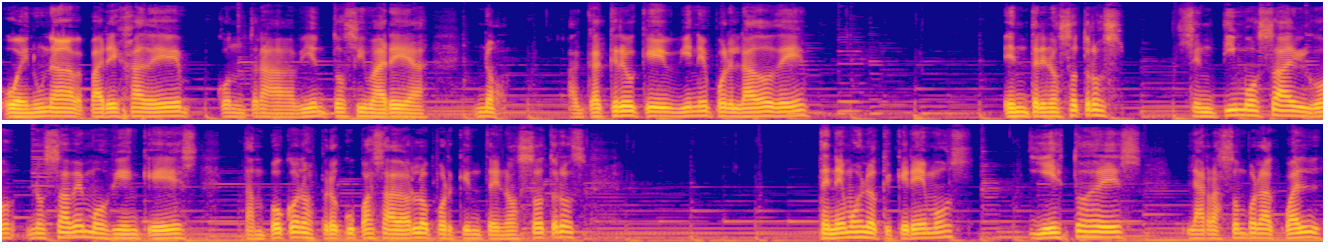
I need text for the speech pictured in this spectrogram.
o en una pareja de contravientos y marea. No, acá creo que viene por el lado de entre nosotros sentimos algo, no sabemos bien qué es, tampoco nos preocupa saberlo porque entre nosotros tenemos lo que queremos y esto es la razón por la cual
